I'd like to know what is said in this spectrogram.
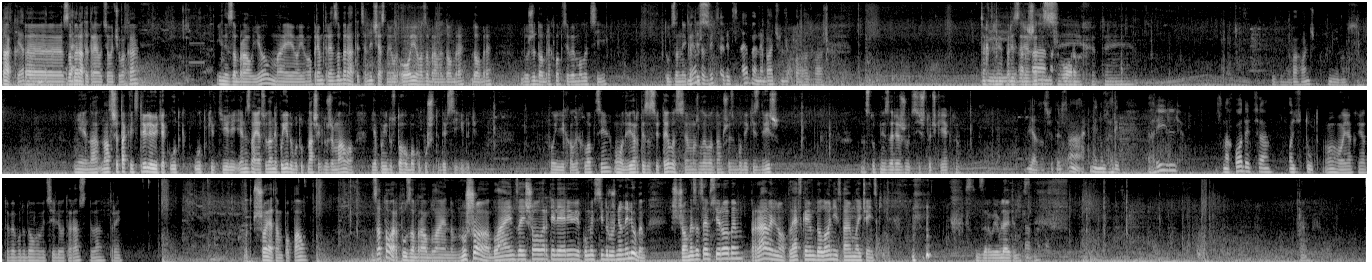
Так, е- забирати треба цього чувака. І не забрав. Йо-майо, його прям треба забирати. Це нечесно. О, його забрали. Добре, добре. Дуже добре, хлопці, ви молодці. Тут Ну, я вже звідси від себе не бачу нікого з ваших. Так, І треба перезаряджатися. арта на їхати. Вагончик мінус. Ні, на, нас ще так відстрілюють, як утк, утки в тірі. Я не знаю, я сюди не поїду, бо тут наших дуже мало. Я поїду з того боку пушити, де всі їдуть. Поїхали, хлопці. О, дві арти засвітилося, можливо, там щось буде, якийсь двіж. Наступний заряжу ці штучки, як то. Я засвітився. А, мінус гриль. Гриль знаходиться ось тут. Ого, як я тебе буду довго відцілювати. Раз, два, три. От в що я там попав? Зато арту забрав блайндом. Ну що, блайнд зайшов в артилерію, яку ми всі дружньо не любимо. Що ми за це всі робимо? Правильно, плескаємо в долоні і ставимо лайчинський. Зараз уявляєте. Так.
